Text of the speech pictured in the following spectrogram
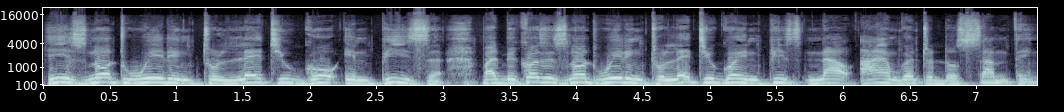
he is not willing to let you go in peace. But because he's not willing to let you go in peace, now I am going to do something.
